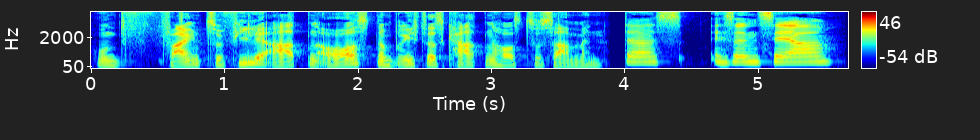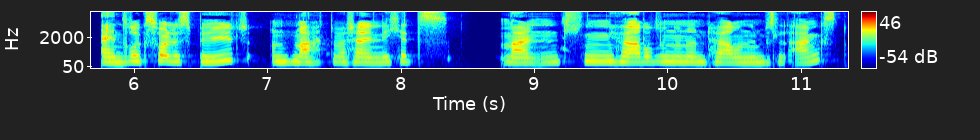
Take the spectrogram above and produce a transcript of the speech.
und fallen zu viele Arten aus, dann bricht das Kartenhaus zusammen. Das ist ein sehr eindrucksvolles Bild und macht wahrscheinlich jetzt manchen Hörerinnen und Hörern ein bisschen Angst.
